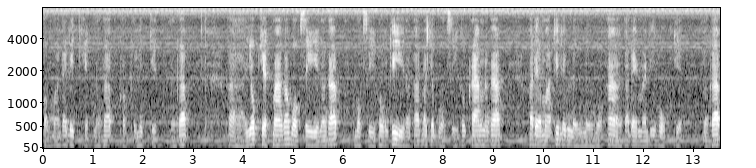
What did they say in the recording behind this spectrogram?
ออกมาได้เลขเจ็ดนะครับก็คือเลขเจ็ดนะครับยกเจ็ดมาก็บวกสี่นะครับบวกสี่คงที่นะครับ เราจะบวกสี่ทุกครั้งนะครับ ก็ได้มาที่เลขหนึ่งหนึ่งบวกห้าก็ได้มาที่หกเจ็ดนะครับ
